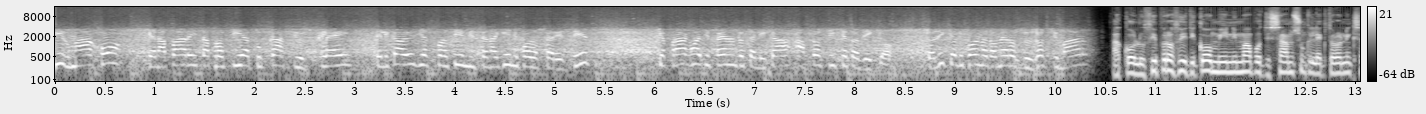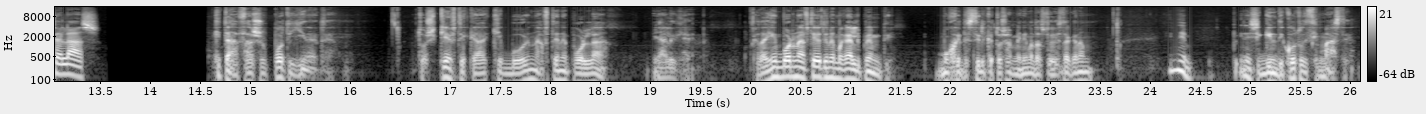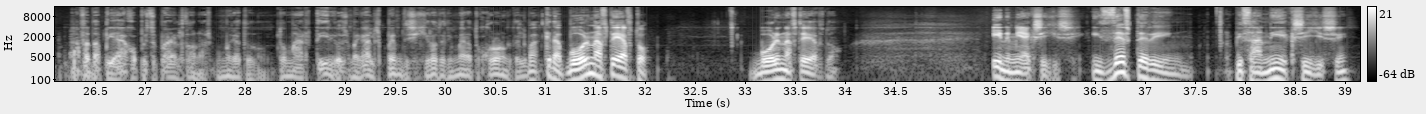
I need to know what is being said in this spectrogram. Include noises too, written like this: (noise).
πυγμάχο και να πάρει τα πρωτεία του Κάσιους Κλέη. Τελικά ο ίδιος προτίμησε να γίνει ποδοσφαιριστής και πράγματι φαίνεται τελικά αυτός είχε το δίκιο. Το δίκιο λοιπόν με το μέρος του Ζοσιμάρ. Ακολουθεί προωθητικό μήνυμα από τη Samsung Electronics Ελλάς. Κοίτα, θα σου πω τι γίνεται. Το σκέφτηκα και μπορεί να φταίνε πολλά. Η αλήθεια είναι. Καταρχήν μπορεί να φταίει ότι είναι Μεγάλη Πέμπτη. Μου έχετε στείλει και τόσα μηνύματα στο Instagram. Είναι, είναι συγκινητικό το ότι θυμάστε αυτά τα οποία έχω πει στο παρελθόν, ας πούμε, για το, το μαρτύριο της Μεγάλης Πέμπτης, η χειρότερη μέρα του χρόνου κτλ. Κοίτα, μπορεί να φταίει αυτό. Μπορεί να φταίει αυτό. Είναι μια εξήγηση. Η δεύτερη πιθανή εξήγηση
